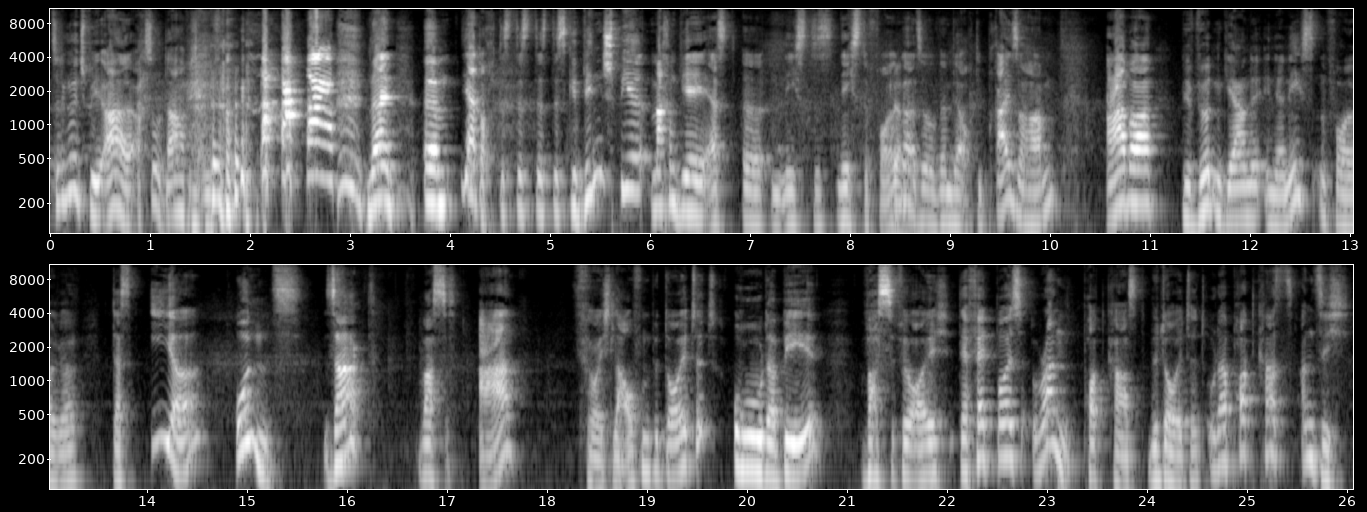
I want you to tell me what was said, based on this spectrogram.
Zu dem Gewinnspiel, ah, ach so, da habe ich angefangen. Nein, ähm, ja doch, das, das, das, das Gewinnspiel machen wir ja erst äh, nächstes, nächste Folge, genau. also wenn wir auch die Preise haben. Aber wir würden gerne in der nächsten Folge, dass ihr uns sagt, was A, für euch Laufen bedeutet oder B, was für euch der Fat Boys Run Podcast bedeutet oder Podcasts an sich.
